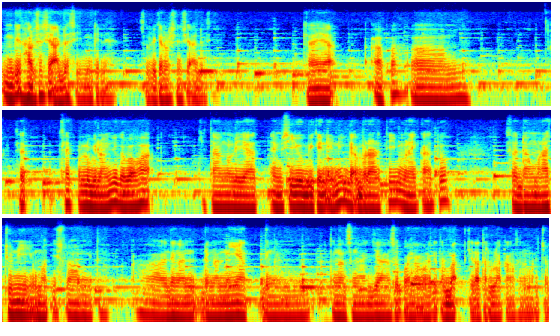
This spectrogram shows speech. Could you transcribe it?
mungkin harusnya sih ada sih mungkin ya. Saya pikir harusnya sih ada sih. Kayak apa um, saya, saya perlu bilang juga bahwa kita ngelihat MCU bikin ini nggak berarti mereka tuh sedang meracuni umat Islam gitu. Uh, dengan dengan niat dengan dengan sengaja supaya kita kita terbelakang segala macam.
